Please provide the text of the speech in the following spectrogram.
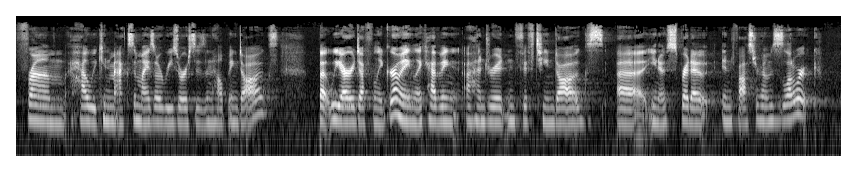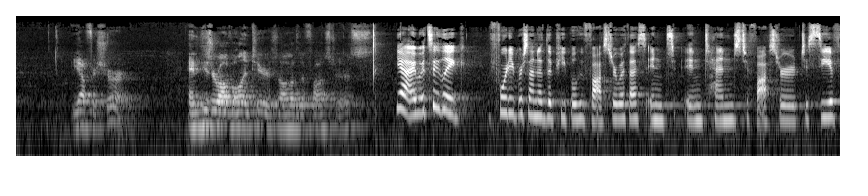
from how we can maximize our resources in helping dogs. But we are definitely growing. Like having 115 dogs, uh, you know, spread out in foster homes is a lot of work. Yeah, for sure. And these are all volunteers, all of the fosters. Yeah, I would say like 40% of the people who foster with us in, intend to foster to see if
